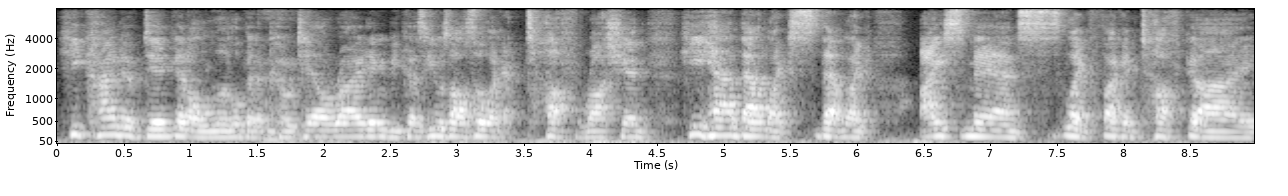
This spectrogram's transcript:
he kind of did get a little bit of coattail riding because he was also like a tough Russian. He had that like that like Iceman like fucking tough guy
